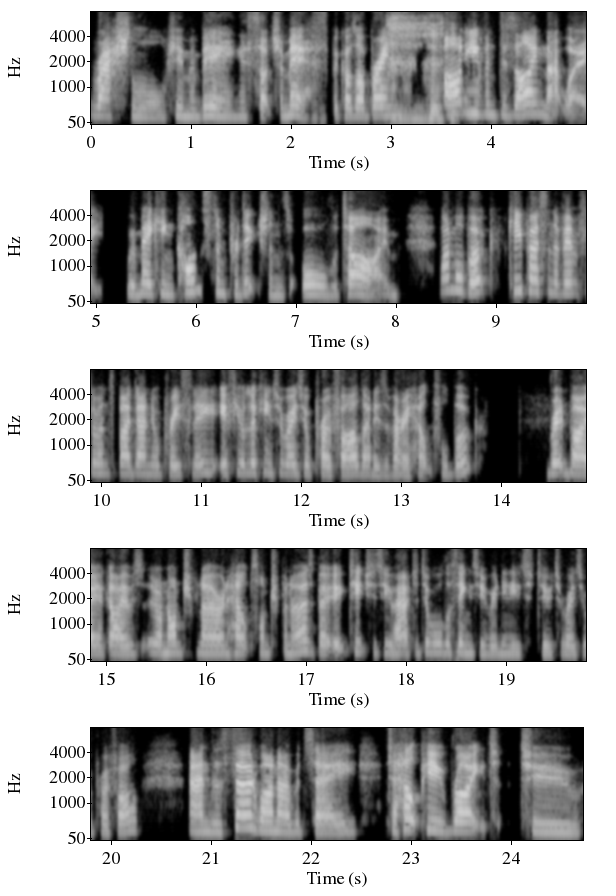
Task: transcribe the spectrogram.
rational human being is such a myth because our brains aren't even designed that way. We're making constant predictions all the time. One more book, Key Person of Influence by Daniel Priestley. If you're looking to raise your profile, that is a very helpful book. Written by a guy who's an entrepreneur and helps entrepreneurs, but it teaches you how to do all the things you really need to do to raise your profile. And the third one, I would say, to help you write to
